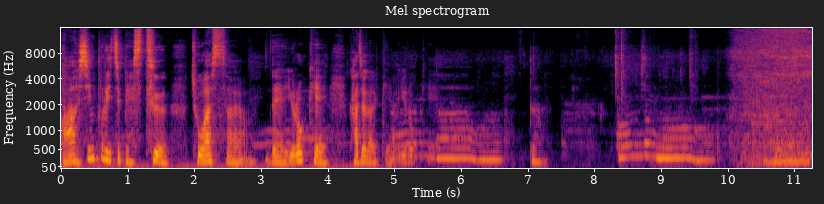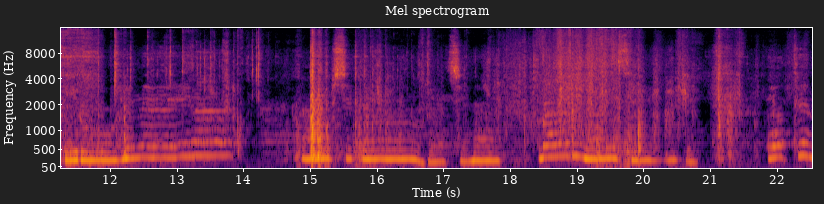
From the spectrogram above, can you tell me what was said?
아, 심플 이즈 베스트 좋았어요. 네, 이렇게 가져갈게요. 이렇게. 머리 나이새게 옅은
